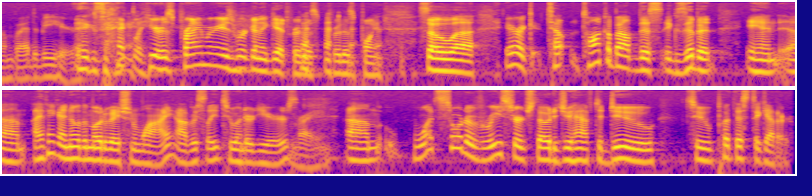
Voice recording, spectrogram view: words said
I'm glad to be here. Exactly. You're as primary as we're going to get for this for this point. So, uh, Eric, tell, talk about this exhibit, and um, I think I know the motivation why. Obviously, 200 years. Right. Um, what sort of research, though, did you have to do to put this together?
